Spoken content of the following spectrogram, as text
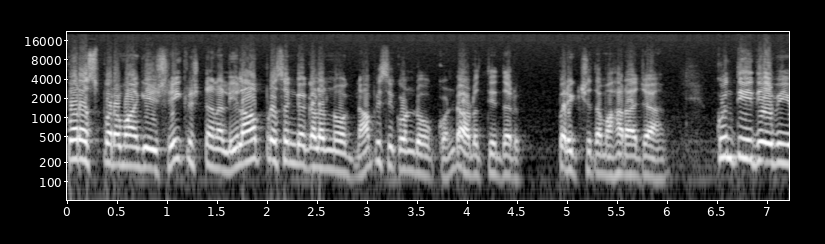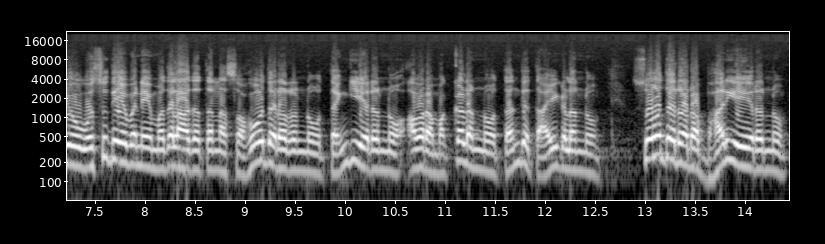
ಪರಸ್ಪರವಾಗಿ ಶ್ರೀಕೃಷ್ಣನ ಲೀಲಾಪ್ರಸಂಗಗಳನ್ನು ಜ್ಞಾಪಿಸಿಕೊಂಡು ಕೊಂಡಾಡುತ್ತಿದ್ದರು. ಪರೀಕ್ಷಿತ ಮಹಾರಾಜ ಕುಂತಿದೇವಿಯು ವಸುದೇವನೇ ಮೊದಲಾದ ತನ್ನ ಸಹೋದರರನ್ನು, ತಂಗಿಯರನ್ನು, ಅವರ ಮಕ್ಕಳನ್ನು, ತಂದೆ ತಾಯಿಗಳನ್ನು, ಸೋದರರ ಭಾರ್ಯೆಯರನ್ನು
